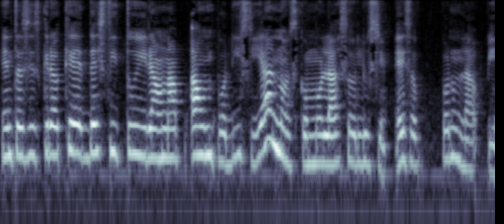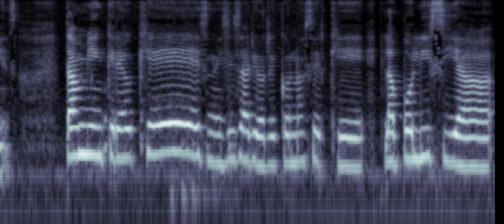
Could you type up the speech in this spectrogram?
Entonces creo que destituir a, una, a un policía no es como la solución. Eso por un lado pienso. También creo que es necesario reconocer que la policía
